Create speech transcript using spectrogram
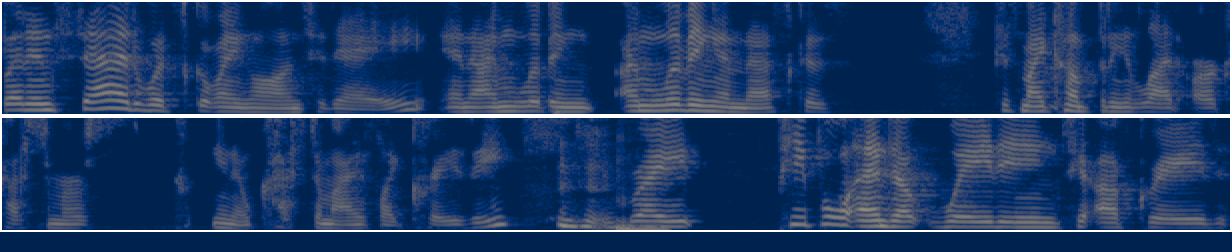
But instead, what's going on today, and I'm living, I'm living in this because because my company let our customers, you know, customize like crazy, mm-hmm. right? People end up waiting to upgrade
